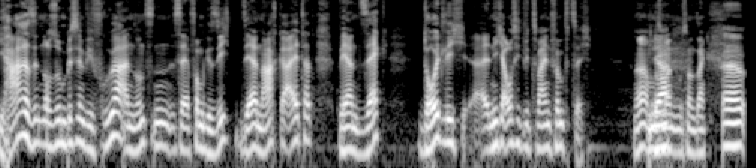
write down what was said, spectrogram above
die Haare sind noch so ein bisschen wie früher, ansonsten ist er vom Gesicht sehr nachgealtert, während Zack deutlich äh, nicht aussieht wie 52. Ne, muss, ja. man, muss man sagen. Äh,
